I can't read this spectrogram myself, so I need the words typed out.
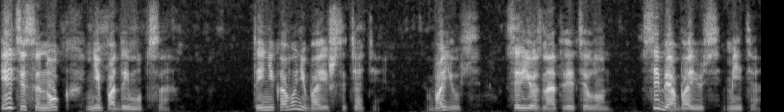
«Эти, сынок, не подымутся». «Ты никого не боишься, тятя?» «Боюсь», — серьезно ответил он. «Себя боюсь, Митя.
